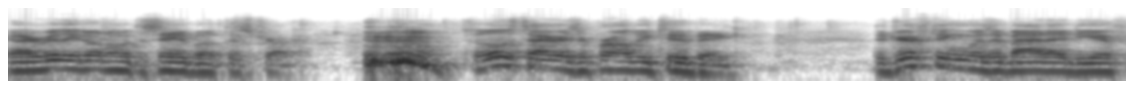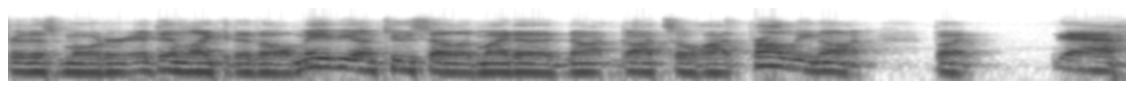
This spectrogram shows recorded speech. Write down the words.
I really don't know what to say about this truck. so those tires are probably too big. The drifting was a bad idea for this motor. It didn't like it at all. Maybe on two cell it might have not got so hot. Probably not. But yeah,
